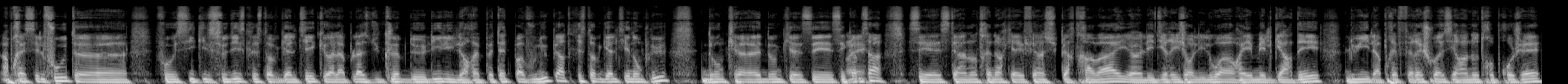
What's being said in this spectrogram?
après, c'est le foot. Il euh, faut aussi qu'il se dise Christophe Galtier qu'à la place du club de Lille, il aurait peut-être pas voulu perdre Christophe Galtier non plus. Donc, euh, donc euh, c'est c'est ouais. comme ça. C'était un entraîneur qui avait fait un super travail. Les dirigeants lillois auraient aimé le garder. Lui, il a préféré choisir un autre projet.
